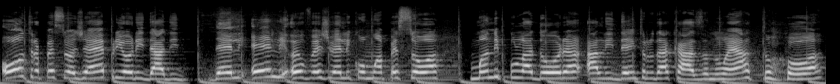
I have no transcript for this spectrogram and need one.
outra pessoa já é prioridade dele. Ele, eu vejo ele como uma pessoa manipuladora ali dentro da casa, não é à toa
